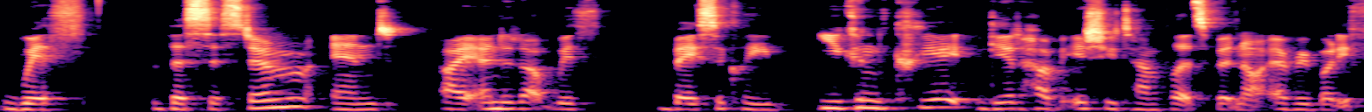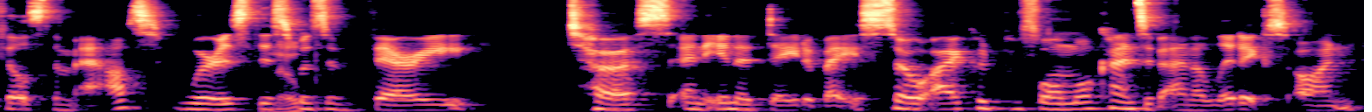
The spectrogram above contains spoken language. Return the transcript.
with the system. And I ended up with basically, you can create GitHub issue templates, but not everybody fills them out. Whereas this Nope. was a very terse and in a database. So I could perform all kinds of analytics on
